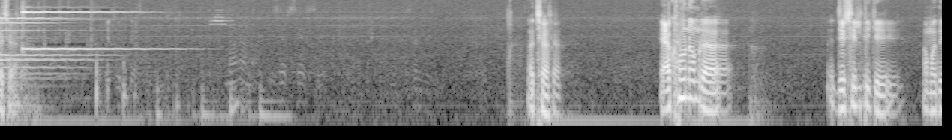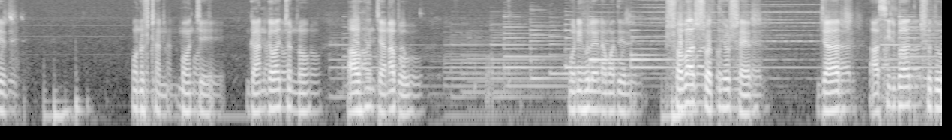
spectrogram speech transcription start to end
আচ্ছা। আচ্ছা। এখন আমরা যে শিল্পীকে আমাদের অনুষ্ঠান মঞ্চে গান গাওয়ার জন্য আহ্বান জানাব। উনি হলেন আমাদের সবার শ্রদ্ধেয় স্যার, যার আশীর্বাদ শুধু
